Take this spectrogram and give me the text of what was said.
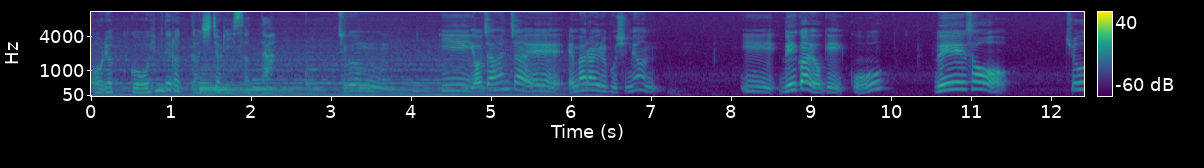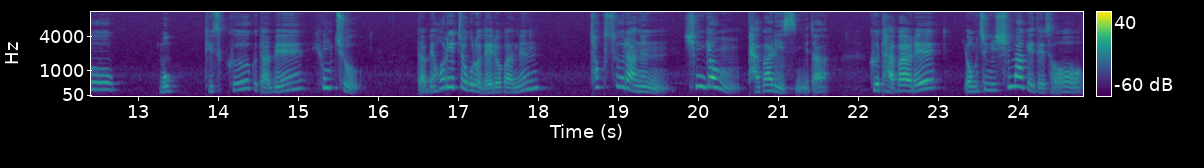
어렵고 힘들었던 시절이 있었다. 지금 이 여자 환자의 MRI를 보시면 이 뇌가 여기에 있고 뇌에서 쭉 목 디스크 그다음에 흉추 그다음에 허리 쪽으로 내려가는 척수라는 신경 다발이 있습니다. 그 다발에 염증이 심하게 돼서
